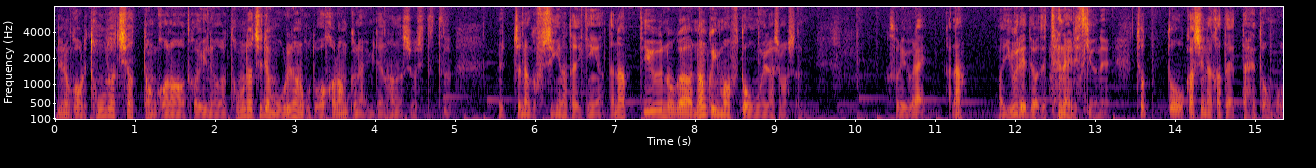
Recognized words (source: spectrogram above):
でなんかあれ友達やったんかなとか言いながら友達でも俺らのこと分からんくないみたいな話をしつつめっちゃなんか不思議な体験やったなっていうのがなんか今ふと思い出しましたね。それぐらいかな、まあ、幽霊では絶対ないですけどね。ちょっとおかしな方やったんやと思う。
